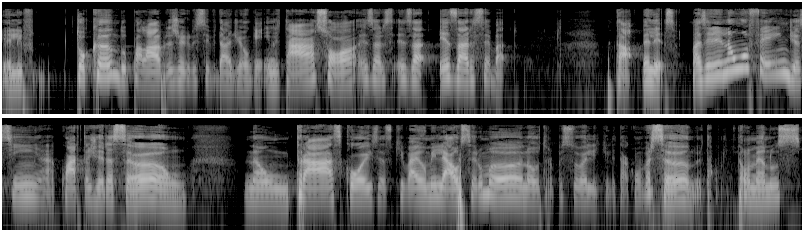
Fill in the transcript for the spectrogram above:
ele tocando palavras de agressividade em alguém. Ele tá só exar exar exacerbado. Tá, beleza. Mas ele não ofende, assim, a quarta geração, não traz coisas que vai humilhar o ser humano, a outra pessoa ali que ele tá conversando e tal. Pelo menos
